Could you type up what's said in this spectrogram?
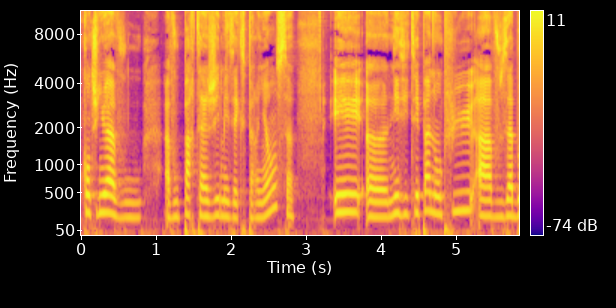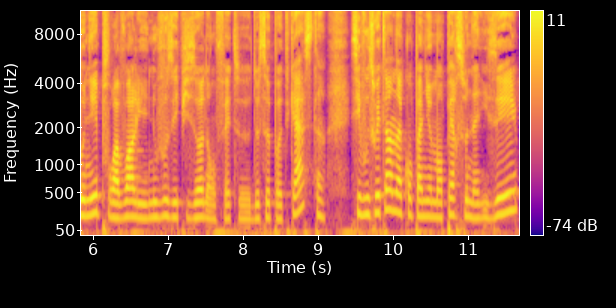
continuer à vous, à vous partager mes expériences. Et euh, n'hésitez pas non plus à vous abonner pour avoir les nouveaux épisodes en fait euh, de ce podcast. Si vous souhaitez un accompagnement personnalisé,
